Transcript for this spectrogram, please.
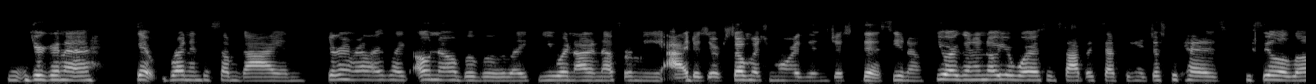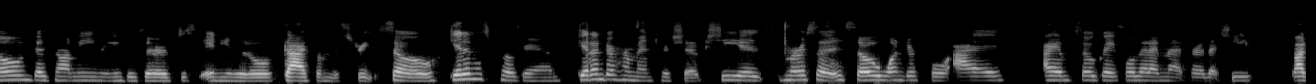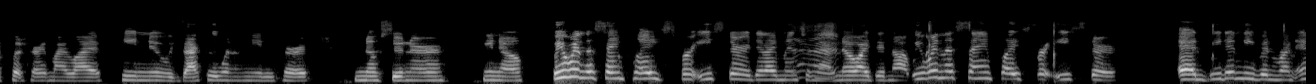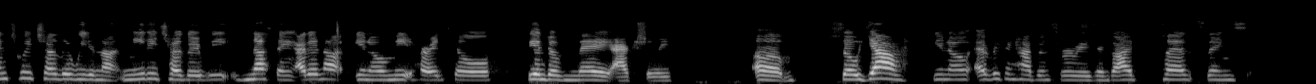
You're gonna get run into some guy and you're gonna realize like oh no boo boo like you are not enough for me. I deserve so much more than just this you know? You are gonna know your worth and stop accepting it. Just because you feel alone does not mean that you deserve just any little guy from the street. So get in this program get under her mentorship. She is Marica is so wonderful. I i am so grateful that i met her that she god put her in my life. He knew exactly when i needed her. No sooner you know we were in the same place for Easter. Did I mention yes. that? No, I did not. We were in the same place for Easter. And we didn't even run into each other. We did not meet each other. We nothing. I did not, you know, meet her until the end of May actually. Um so yeah, you know, everything happens for a reason. God plants things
